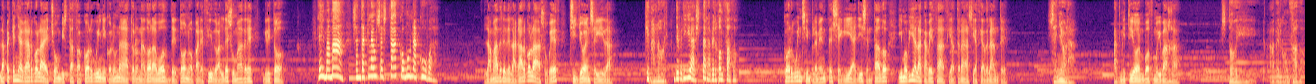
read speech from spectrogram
La pequeña gárgola echó un vistazo a Corwin y con una atronadora voz de tono parecido al de su madre, gritó ¡Eh, mamá! Santa Claus está como una cuba. La madre de la gárgola, a su vez, chilló enseguida. ¡Qué valor! Debería estar avergonzado. Corwin simplemente seguía allí sentado y movía la cabeza hacia atrás y hacia adelante. Señora, admitió en voz muy baja, estoy avergonzado.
